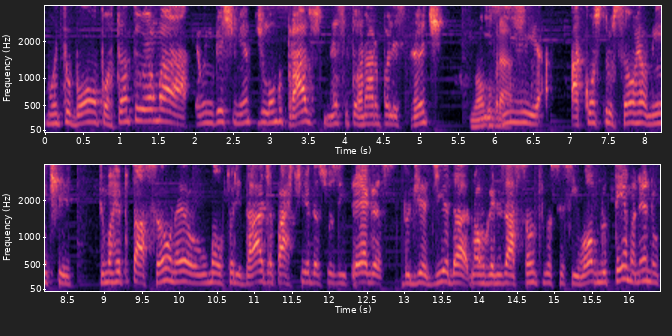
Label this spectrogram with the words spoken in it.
Muito bom. Portanto, é, uma, é um investimento de longo prazo, né? Se tornar um palestrante. Longo Exige prazo. a construção realmente de uma reputação, né, uma autoridade a partir das suas entregas do dia a dia da, na organização que você se envolve, no tema, né, no,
